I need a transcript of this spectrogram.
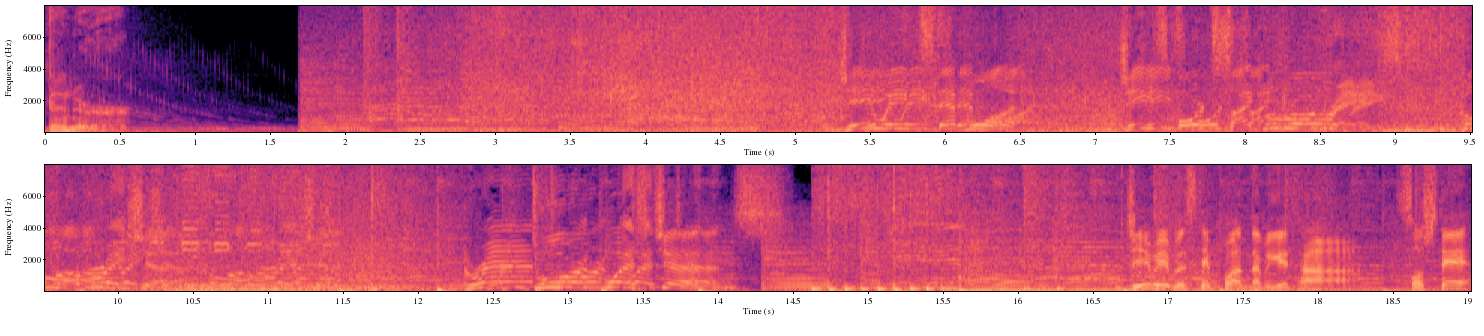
Spinner J-Wave Step 1 J Sports Cycle Road Race Collaboration Collaboration Grand Tour Questions J-WAVE ステップ1ナビゲーターそして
